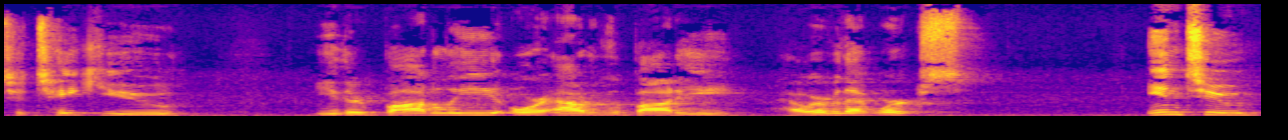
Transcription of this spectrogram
to take you either bodily or out of the body, however that works, into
